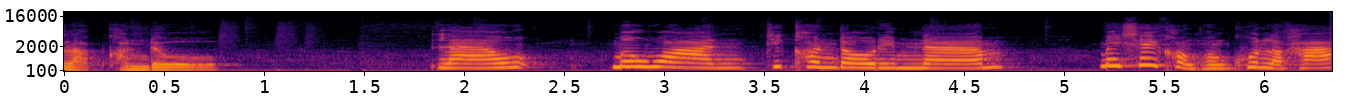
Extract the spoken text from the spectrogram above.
กลับคอนโด แล้วเมื่อวานที่คอนโดริมน้ำ ไม่ใช่ของของคุณเหรอคะ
